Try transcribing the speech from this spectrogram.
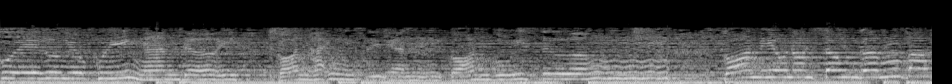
quê hương yêu quý ngàn đời con hãnh diện con vui sướng con yêu non sông gấm vóc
